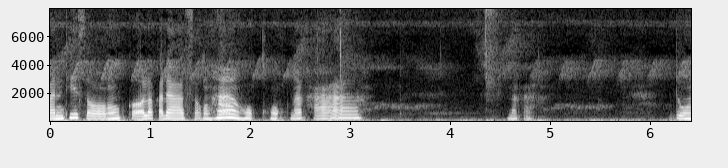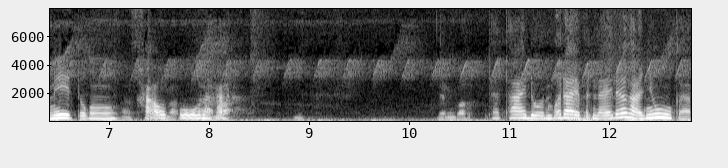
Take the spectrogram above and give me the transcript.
วันที่สองกรกฎาสองห้าหกหกนะคะนะคะ ตรงนี้ตรงเข้าปูนะคะเย็นบ่ถ้าท่ายโดนบ่ได้เป็นไรเด้อค่ะ ยุ่งกับ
